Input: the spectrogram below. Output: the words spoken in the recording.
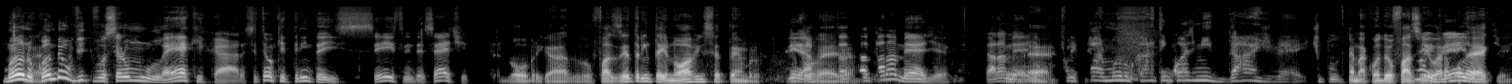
Mano, é. quando eu vi que você era um moleque, cara, você tem o que, 36, 37? Obrigado. Vou fazer 39 em setembro. É, velho. Tá, tá, tá, na média. Tá na média. É. Falei, cara, mano, o cara tem quase minha idade, velho. Tipo, é, mas quando eu fazia, eu era velho. moleque.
